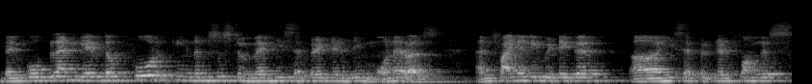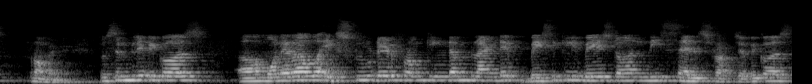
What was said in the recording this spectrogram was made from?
Then Copeland gave the four kingdom system where he separated the moneras. And finally Whittaker, uh, he separated fungus from it. So simply because uh, Monera were excluded from kingdom plantae basically based on the cell structure because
